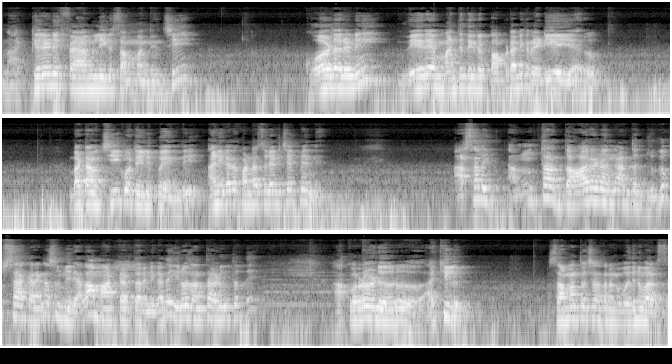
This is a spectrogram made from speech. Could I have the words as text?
నక్కిరణి ఫ్యామిలీకి సంబంధించి కోడలిని వేరే మంత్రి దగ్గర పంపడానికి రెడీ అయ్యారు. బట్ ఆమె చీకోటి వెళ్ళిపోయింది. అని కదా కొండా సురేఖ చెప్పింది. అసలు అంత దారుణంగా అంత జుగుప్సాకరంగా అసలు మీరు ఎలా మాట్లాడతారని కదా ఈరోజు అంతా అడుగుతుంది. ఆ కుర్రోడు ఎవరు? అఖిల్. సమంత వచ్చిన అతనికి వదిన వరుస.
